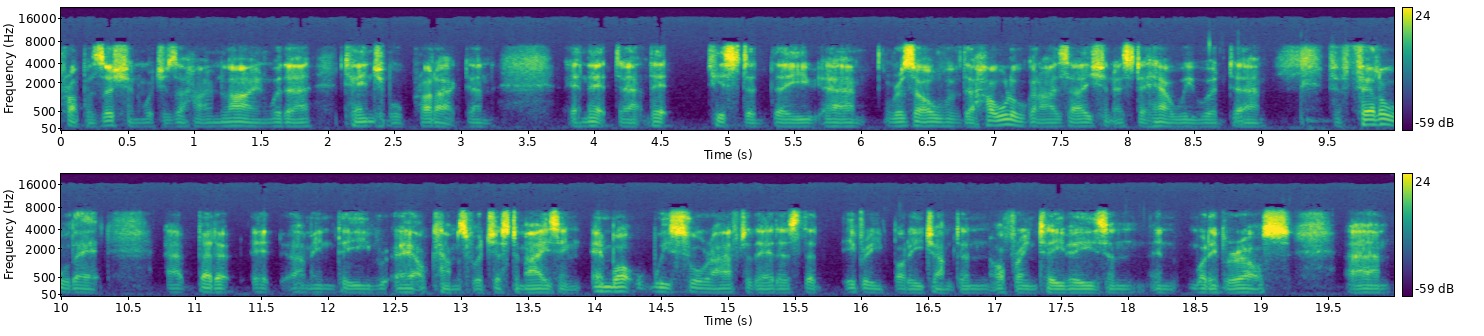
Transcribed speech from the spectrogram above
proposition, which is a home loan, with a tangible product, and and that uh, that tested the um, resolve of the whole organisation as to how we would uh, fulfil all that. Uh, but it, it, I mean, the outcomes were just amazing. And what we saw after that is that everybody jumped in, offering TVs and, and whatever else, um,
